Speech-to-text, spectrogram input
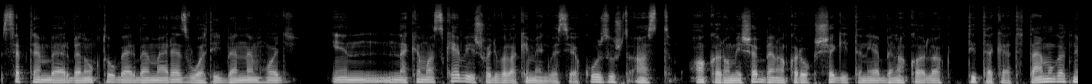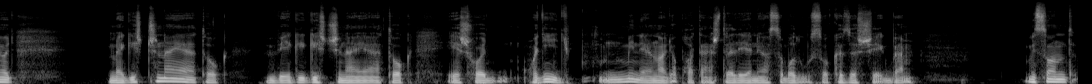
Szeptemberben, októberben már ez volt így bennem, hogy én nekem az kevés, hogy valaki megveszi a kurzust, azt akarom, és ebben akarok segíteni, ebben akarlak titeket támogatni, hogy meg is csináljátok, végig is csináljátok, és hogy, hogy így minél nagyobb hatást elérni a szabadúszó közösségben. Viszont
